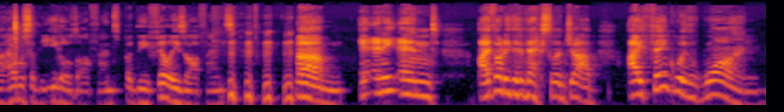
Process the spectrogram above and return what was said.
Uh, I almost said the Eagles offense, but the Phillies offense. um, and he, and I thought he did an excellent job. I think with one,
